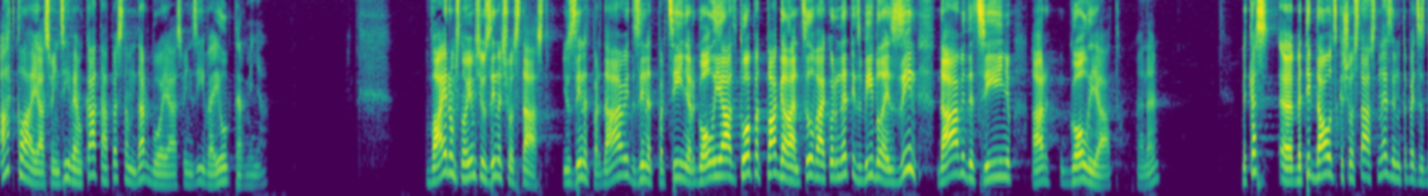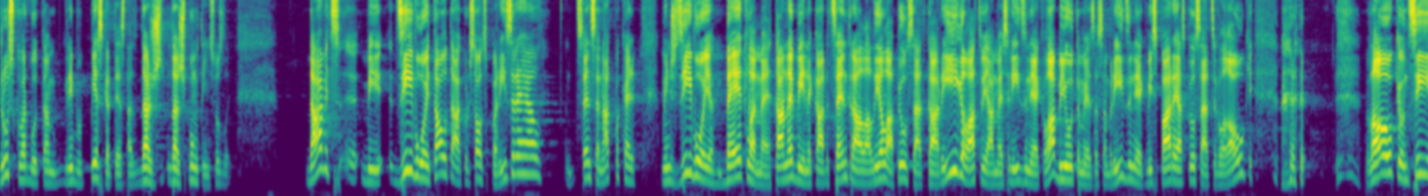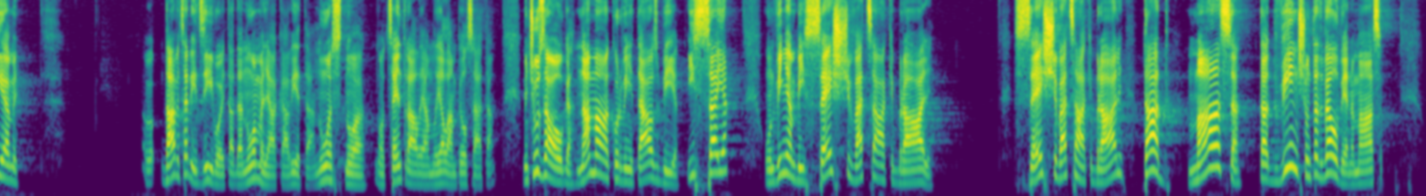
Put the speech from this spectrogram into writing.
atklājās viņa dzīvē un kā tā pēc tam darbojās viņa dzīvē ilgtermiņā. Vairums no jums zinat šo stāstu. Jūs zinat par Dāvidu, zinat par cīņu ar Goliātu. To pat pagāni cilvēki, kuri netic Bībelē, zina Dāvida cīņu ar Goliātu. Bet, kas, eh, bet ir daudz, kas šo stāstu nezina, tāpēc es drusku tam gribu pieskarties, dažus, dažus punktiņus uzlikt. Dāvids eh, bija, dzīvoja tautā, kur sauc par Izraēlu. Sen, sen atpakaļ. Viņš dzīvoja Bēltlemē. Tā nebija nekāda centrālā lielā pilsēta, kā Rīga. Latvijā mēs rīznieki labi jūtamies, esam rīznieki. Vispārējās pilsētas ir lauki, lauki un ciemi. Dāvids arī dzīvoja tādā nomaļākā vietā, nost no, no centrālajām lielām pilsētām. Viņš uzauga namā, kur viņa tēvs bija izsaja un viņam bija seši vecāki brāļi. Seši vecāki brāļi, tad māsa, tad viņš un tad vēl viena māsa.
